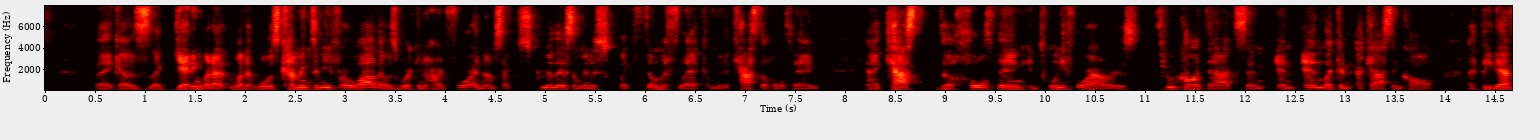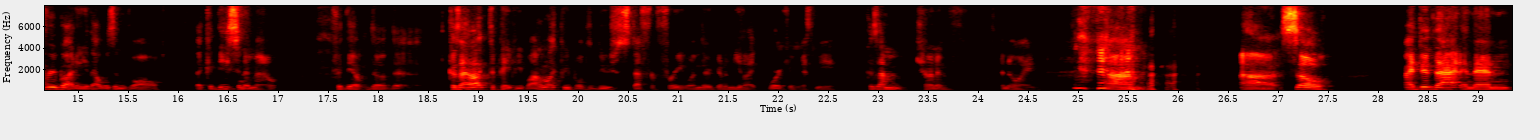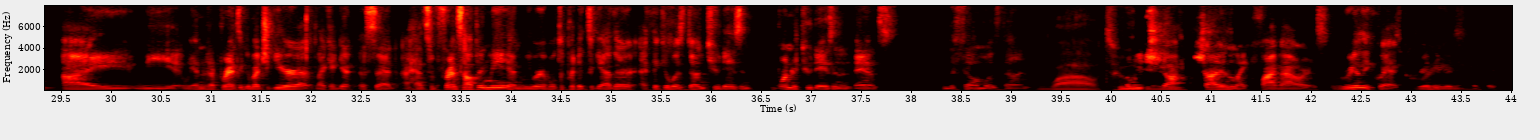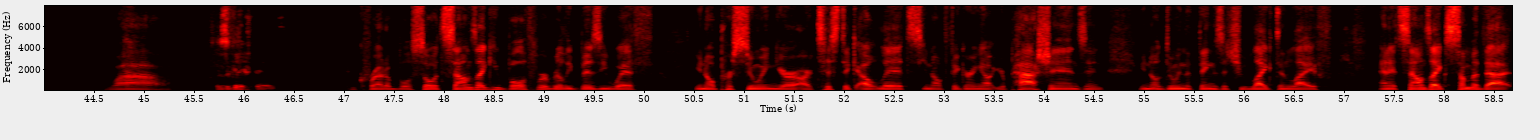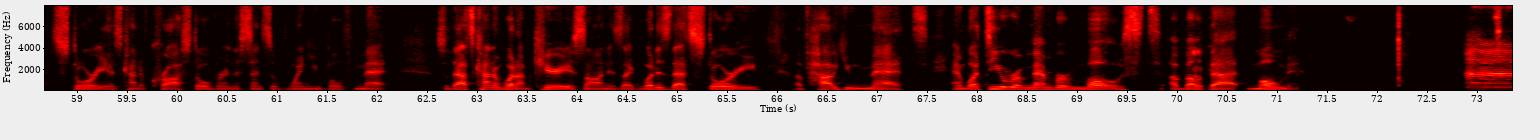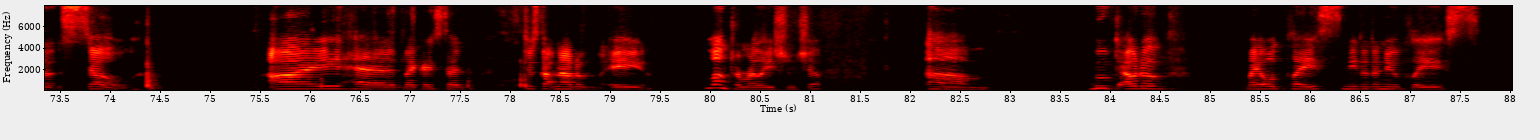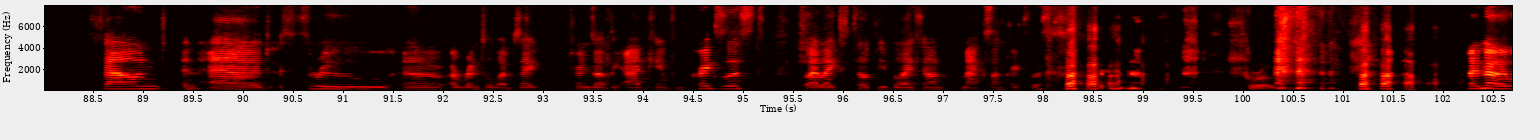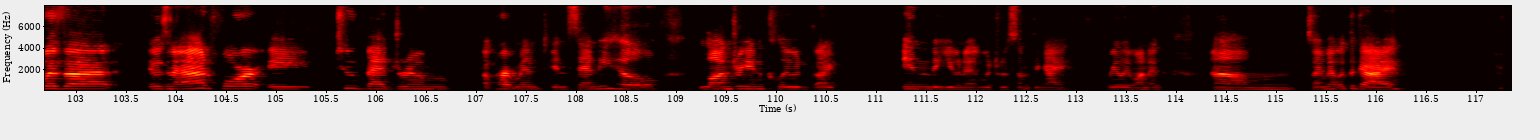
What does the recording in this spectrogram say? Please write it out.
Like I was like getting what I what, what was coming to me for a while that I was working hard for, and I was like, screw this! I'm gonna like film a flick. I'm gonna cast the whole thing, and I cast the whole thing in 24 hours through Wow. contacts and and and like an, a casting call. I paid everybody that was involved like a decent amount for the the the because I like to pay people. I don't like people to do stuff for free when they're gonna be like working with me because I'm kind of annoying. Um, uh, so I did that, and then I we we ended up renting a bunch of gear. Like I get I said, I had some friends helping me, and we were able to put it together. I think it was done two days in one or two days in advance, and the film was done. wow. Two we days. shot shot in like five hours, really quick, really really quickly. Wow. It was a good experience. Incredible. So it sounds like you both were really busy with, you know, pursuing your artistic outlets, you know, figuring out your passions and, you know, doing the things that you liked in life. And it sounds like some of that story has kind of crossed over in the sense of when you both met. So that's kind of what I'm curious on is like, what is that story of how you met and what do you remember most about that moment? Uh, so I had, like I said, just gotten out of a long-term relationship. Um, moved out of my old place, needed a new place. Found an ad through a, a rental website. Turns out the ad came from Craigslist. So I like to tell people I found Max on Craigslist. Gross. but no, it was a it was an ad for a two bedroom apartment in Sandy Hill, laundry include like in the unit, which was something I really wanted. Um, so I met with the guy,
